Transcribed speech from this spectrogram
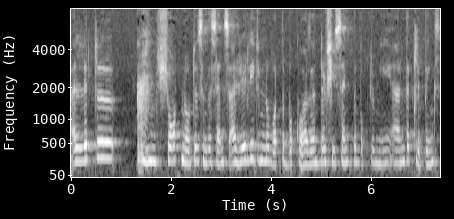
a little short notice in the sense I really didn't know what the book was until she sent the book to me and the clippings.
